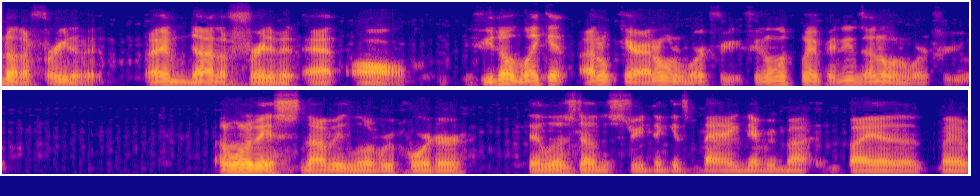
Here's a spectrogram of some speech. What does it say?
not afraid of it. I am not afraid of it at all. If you don't like it, I don't care. I don't want to work for you. If you don't like my opinions, I don't want to work for you. I don't want to be a snobby little reporter that lives down the street that gets banged every by, by a by a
